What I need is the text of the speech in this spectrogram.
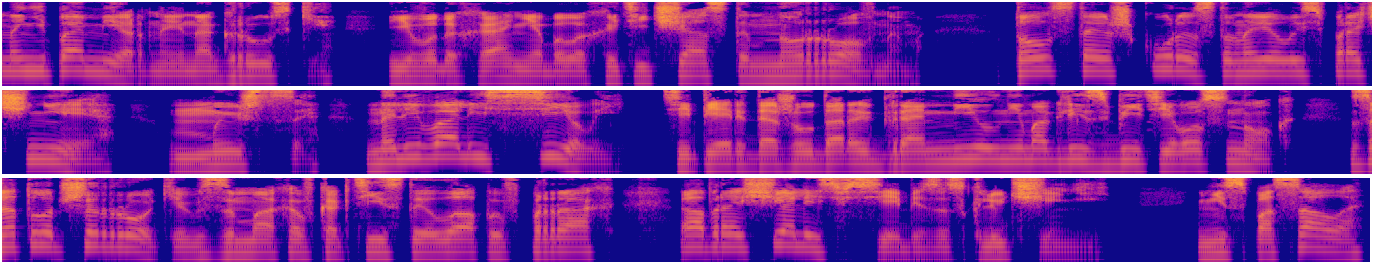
на непомерные нагрузки, его дыхание было хоть и частым, но ровным. Толстая шкура становилась прочнее, мышцы наливались силой. Теперь даже удары громил не могли сбить его с ног. Зато от широких взмахов когтистой лапы в прах обращались все без исключений. Не спасала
